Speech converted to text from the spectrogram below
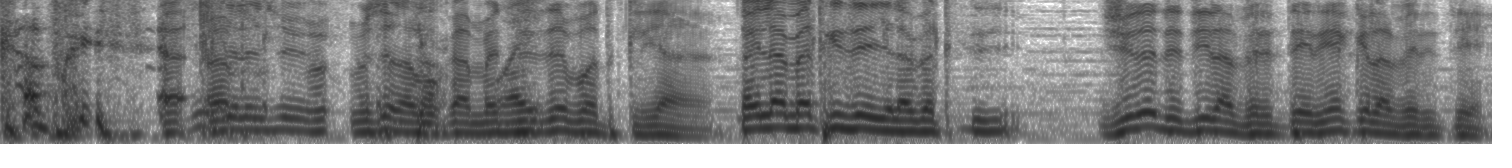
Caprice. Euh, je euh, le jure. m- Monsieur l'avocat, maîtrisez votre client. Non, il a maîtrisé, il a maîtrisé. Jurez de dire la vérité, rien que la vérité.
